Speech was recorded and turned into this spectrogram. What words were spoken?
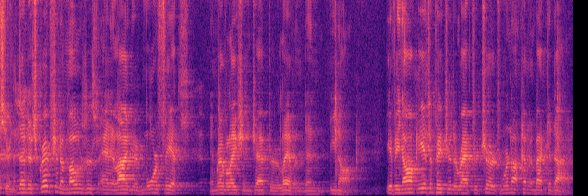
church during that the time. description of Moses and Elijah more fits in Revelation chapter 11 than Enoch. If Enoch is a picture of the raptured church, we're not coming back to die.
